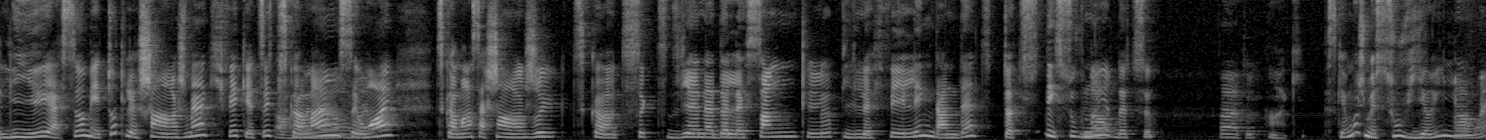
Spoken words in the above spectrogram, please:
lié à ça, mais tout le changement qui fait que tu commences, ouais. ouais, tu commences à changer, tu, quand, tu sais que tu deviens une adolescente, là, puis le feeling dans dedans, tu- t'as-tu des souvenirs Non. de ça? Pas à tout. Ah, OK. Parce que moi, je me souviens, là, Ah ouais?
